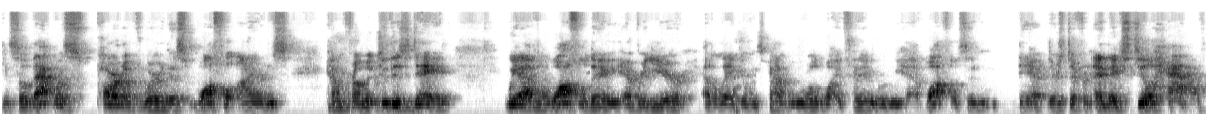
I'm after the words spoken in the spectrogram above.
and so that was part of where this waffle irons come from. And to this day, we have a waffle day every year at Eleiko. It's kind of a worldwide thing where we have waffles, and they have, there's different, and they still have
